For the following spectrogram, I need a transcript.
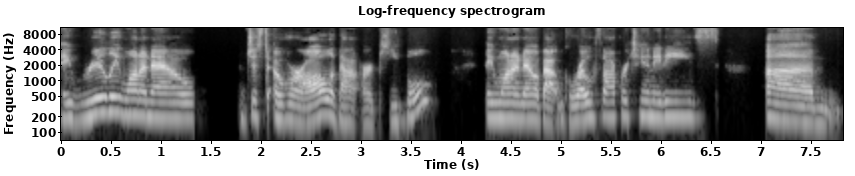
They really want to know just overall about our people. They want to know about growth opportunities. Um,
